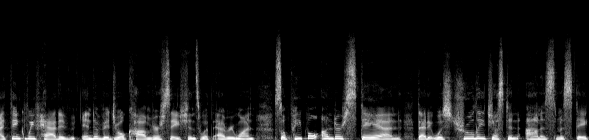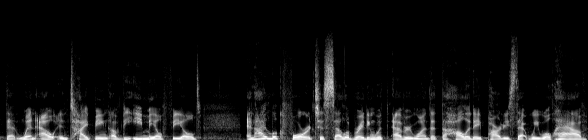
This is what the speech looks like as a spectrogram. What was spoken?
I think we've had individual conversations with everyone so people understand that it was truly just an honest mistake that went out in typing of the email field And I look forward to celebrating with everyone at the holiday parties that we will have,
